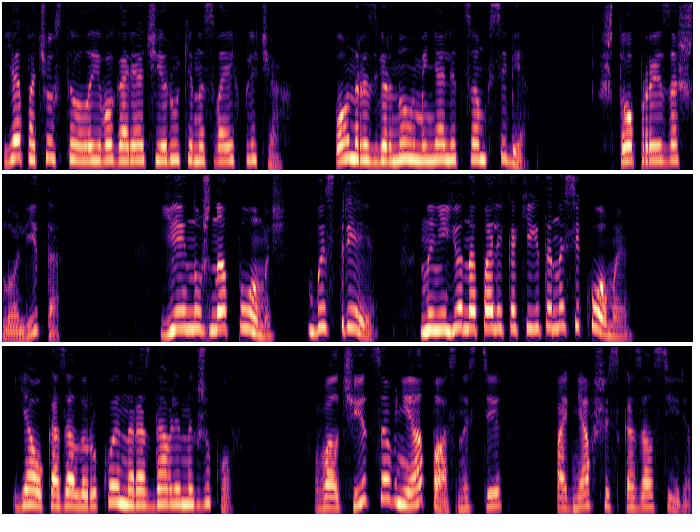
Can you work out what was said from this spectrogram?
Я почувствовала его горячие руки на своих плечах. Он развернул меня лицом к себе. «Что произошло, Лита?» «Ей нужна помощь! Быстрее! На нее напали какие-то насекомые!» Я указала рукой на раздавленных жуков. «Волчица вне опасности», — поднявшись, сказал Сирил.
